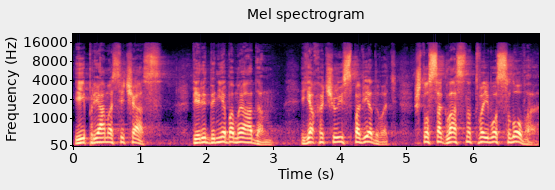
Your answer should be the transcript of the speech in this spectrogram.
И прямо сейчас, перед небом и адом, я хочу исповедовать, что согласно Твоего Слова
